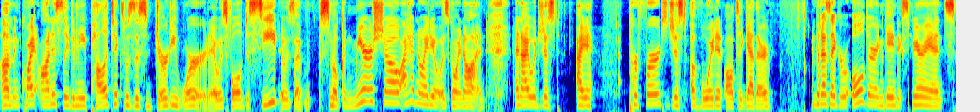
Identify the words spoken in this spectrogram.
Um, and quite honestly, to me, politics was this dirty word. It was full of deceit, it was a smoke and mirror show. I had no idea what was going on. And I would just, I prefer to just avoid it altogether. But as I grew older and gained experience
